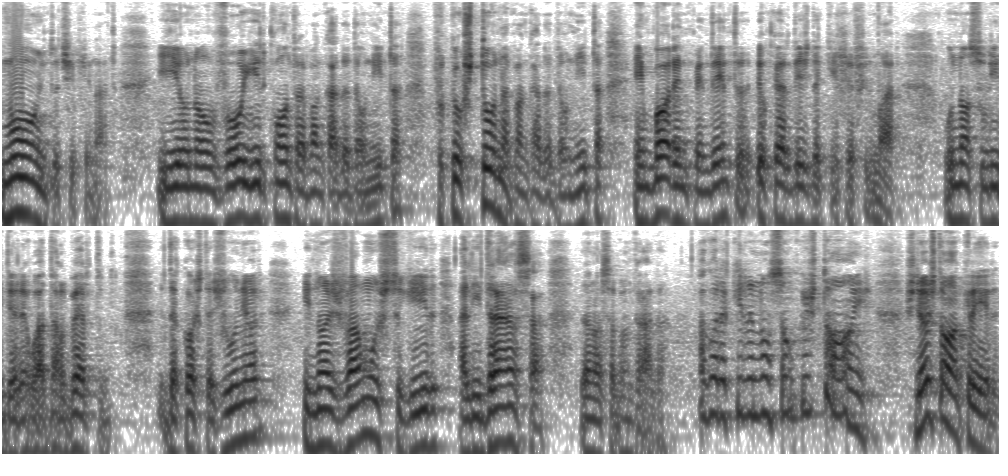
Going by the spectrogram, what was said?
Muito disciplinado. E eu não vou ir contra a bancada da UNITA, porque eu estou na bancada da UNITA, embora independente, eu quero desde aqui reafirmar. O nosso líder é o Adalberto da Costa Júnior, e nós vamos seguir a liderança da nossa bancada. Agora, aquilo não são questões. Os senhores estão a querer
